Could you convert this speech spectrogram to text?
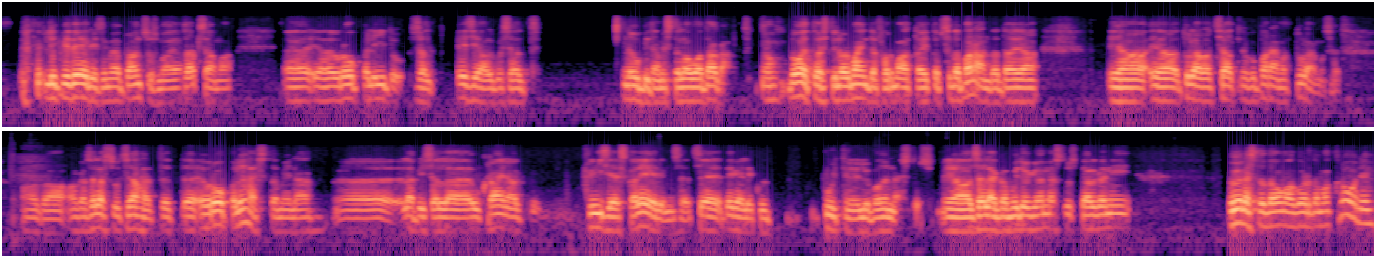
likvideerisime Prantsusmaa ja Saksamaa äh, ja Euroopa Liidu sealt esialgu sealt nõupidamiste laua tagant. noh, loodetavasti Normandia formaat aitab seda parandada ja, ja, ja tulevad sealt nagu paremad tulemused aga, aga selles suhtes jah, et, et Euroopa lõhestamine äh, läbi selle Ukraina kriisi eskaleerimise, et see tegelikult Putinil juba õnnestus ja sellega muidugi õnnestus tal ka nii õõnestada omakorda Macroni,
